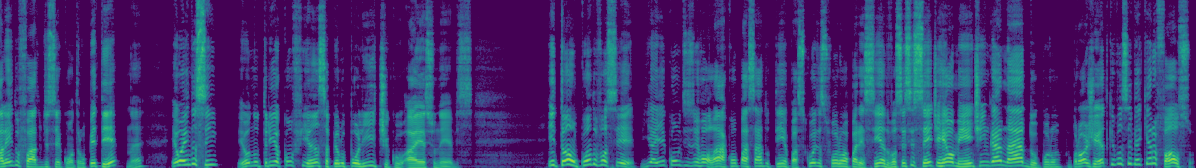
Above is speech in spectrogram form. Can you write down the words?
além do fato de ser contra o PT, né, eu ainda assim eu nutria confiança pelo político Aécio Neves. Então, quando você, e aí com o desenrolar, com o passar do tempo, as coisas foram aparecendo, você se sente realmente enganado por um projeto que você vê que era falso.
